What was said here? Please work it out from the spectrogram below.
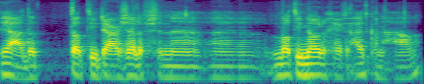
ja, dat, dat hij daar zelf zijn, wat hij nodig heeft uit kan halen.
